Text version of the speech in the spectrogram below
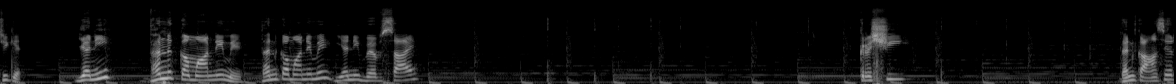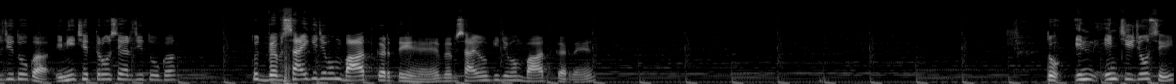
ठीक है, यानी धन कमाने में, धन कमाने में यानी व्यवसाय, कृषि, धन कहाँ से अर्जित होगा? इन्हीं क्षेत्रों से अर्जित होगा। तो व्यवसाय की जब हम बात करते हैं, व्यवसायों की जब हम बात कर रहे हैं तो इन इन चीज़ों से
